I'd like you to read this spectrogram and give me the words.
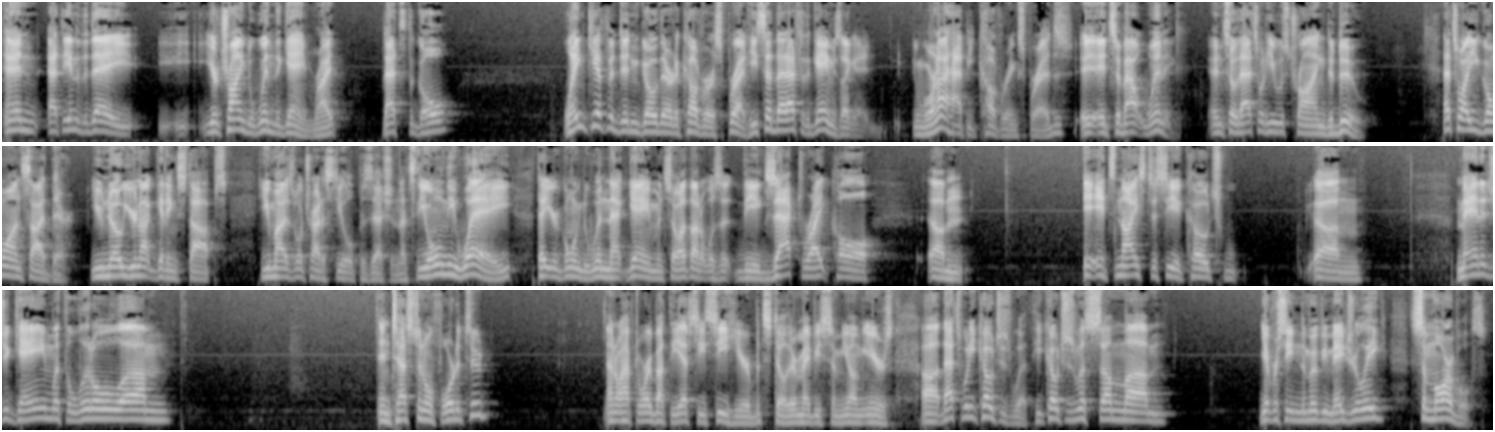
And at the end of the day, you're trying to win the game, right? That's the goal. Lane Kiffin didn't go there to cover a spread. He said that after the game. He's like, we're not happy covering spreads. It's about winning. And so that's what he was trying to do. That's why you go onside there. You know you're not getting stops. You might as well try to steal a possession. That's the only way that you're going to win that game. And so I thought it was the exact right call. Um, it's nice to see a coach um, manage a game with a little um, intestinal fortitude. I don't have to worry about the FCC here, but still, there may be some young ears. Uh, that's what he coaches with. He coaches with some. Um, you ever seen the movie Major League? Some marbles,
